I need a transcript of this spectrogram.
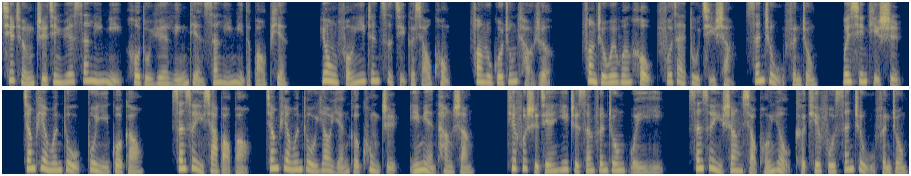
切成直径约三厘米、厚度约零点三厘米的薄片，用缝衣针刺几个小孔，放入锅中炒热，放置微温后敷在肚脐上三至五分钟。温馨提示：姜片温度不宜过高。三岁以下宝宝，姜片温度要严格控制，以免烫伤。贴敷时间一至三分钟为宜。三岁以上小朋友可贴敷三至五分钟。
